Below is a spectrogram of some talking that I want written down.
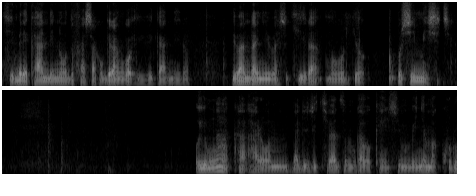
Nshimire kandi n'udufasha kugira ngo ibi biganiro bibandanye bibashikira mu buryo bushimishije. Uyu mwaka hari uwambajije ikibazo mugabo kenshi mu binyamakuru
